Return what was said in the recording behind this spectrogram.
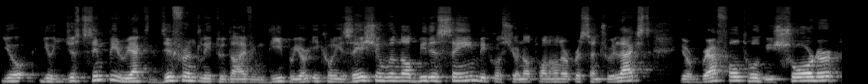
you you just simply react differently to diving deeper. Your equalization will not be the same because you're not 100% relaxed. Your breath hold will be shorter.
